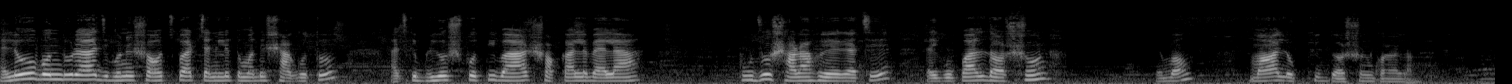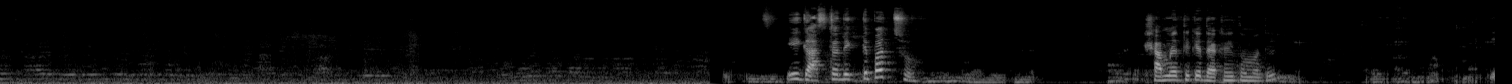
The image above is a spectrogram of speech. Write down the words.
Hello বন্ধুরা, জীবনের সহজ পাঠ চ্যানেলে তোমাদের স্বাগত। আজকে বৃহস্পতিবার, সকালবেলা পুজো সারা হয়ে গেছে, তাই গোপাল দর্শন এবং মা লক্ষ্মীর দর্শন করালাম। এই গাছটা দেখতে পাচ্ছ? সামনে থেকে দেখাই তোমাদের।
